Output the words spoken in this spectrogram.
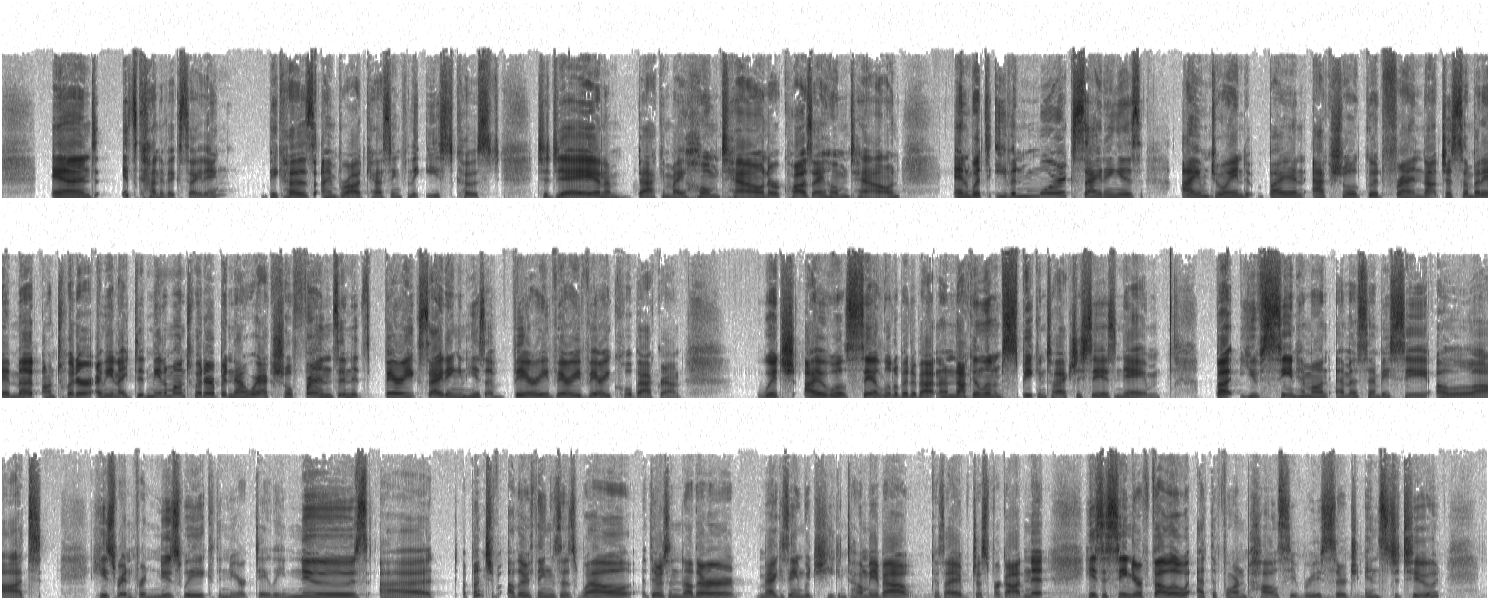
And it's kind of exciting because I'm broadcasting from the East Coast today and I'm back in my hometown or quasi hometown. And what's even more exciting is I am joined by an actual good friend, not just somebody I met on Twitter. I mean, I did meet him on Twitter, but now we're actual friends and it's very exciting. And he's a very, very, very cool background which I will say a little bit about, and I'm not going to let him speak until I actually say his name. But you've seen him on MSNBC a lot. He's written for Newsweek, the New York Daily News, uh, a bunch of other things as well. There's another magazine which he can tell me about because I've just forgotten it. He's a senior fellow at the Foreign Policy Research Institute.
